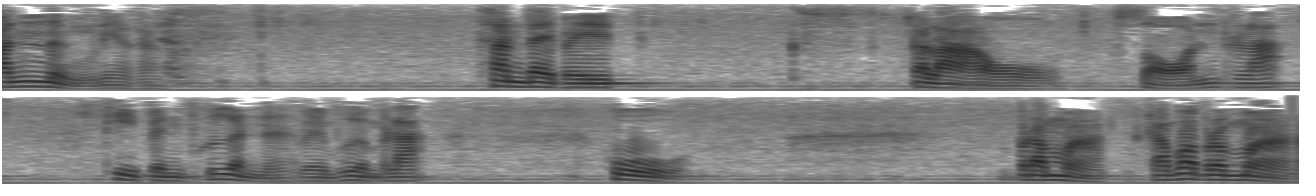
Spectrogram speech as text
วันหนึ่งเนี่ยครับ ท่านได้ไปกล่าวสอนพระที่เป็นเพื่อนนะเป็นเพื่อนพระ ผู้ประมาทคำว่าประมาท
